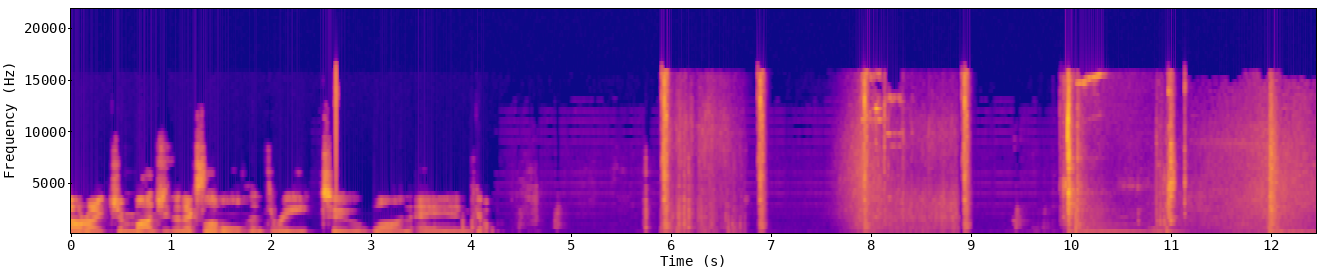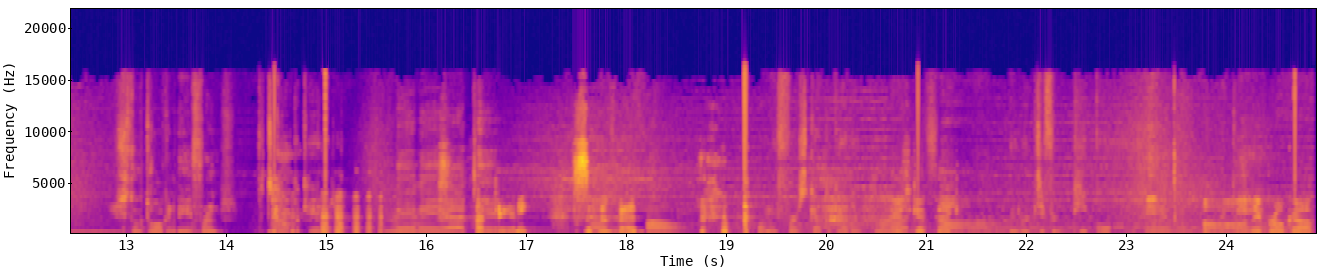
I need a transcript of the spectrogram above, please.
All right, Jumanji, the next level in three, two, one, and go. You still talking to your friends? It's complicated. Danny sitting in bed. when we first got together, Oh, here's a good pick. we were different people. Oh, they broke up.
